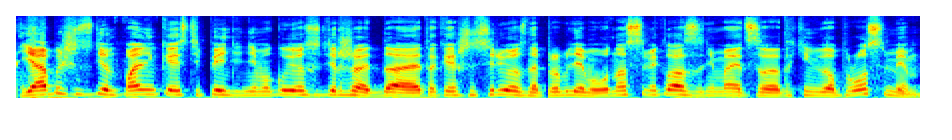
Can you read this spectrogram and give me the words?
Я обычный студент, маленькая стипендия, не могу ее содержать. Да, это, конечно, серьезная проблема. У нас класс занимается такими вопросами.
